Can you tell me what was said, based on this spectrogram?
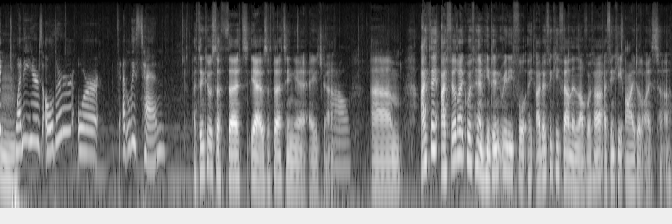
like hmm. 20 years older or t- at least 10 I think it was a 30 yeah, it was a 13 year age gap. wow Um, I think I feel like with him, he didn't really fall. I don't think he fell in love with her. I think he idolized her,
